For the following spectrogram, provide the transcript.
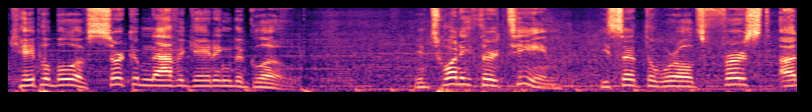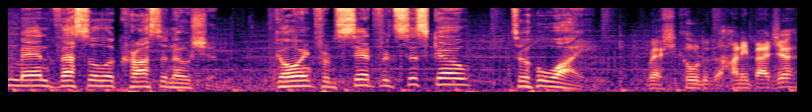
capable of circumnavigating the globe. In 2013, he sent the world's first unmanned vessel across an ocean, going from San Francisco to Hawaii. We actually called it the Honey Badger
